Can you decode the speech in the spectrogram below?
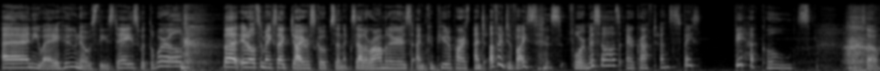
Anyway, who knows these days with the world? But it also makes like gyroscopes and accelerometers and computer parts and other devices for missiles, aircraft, and space vehicles. So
